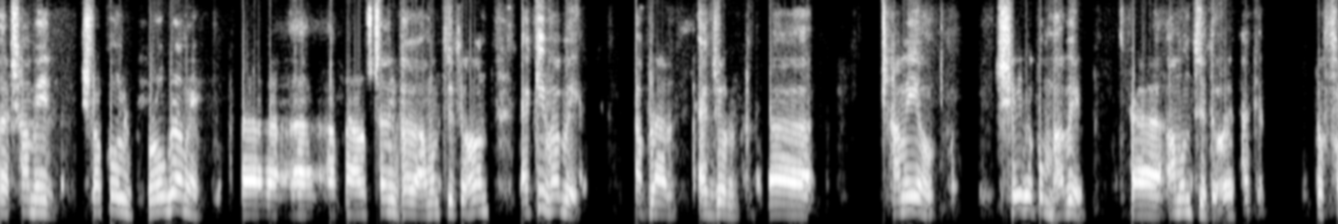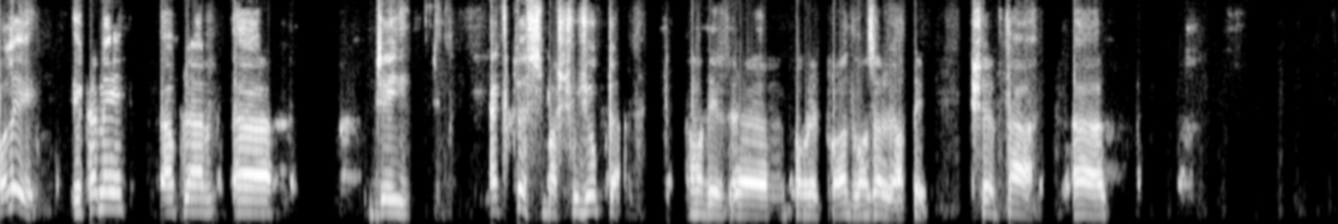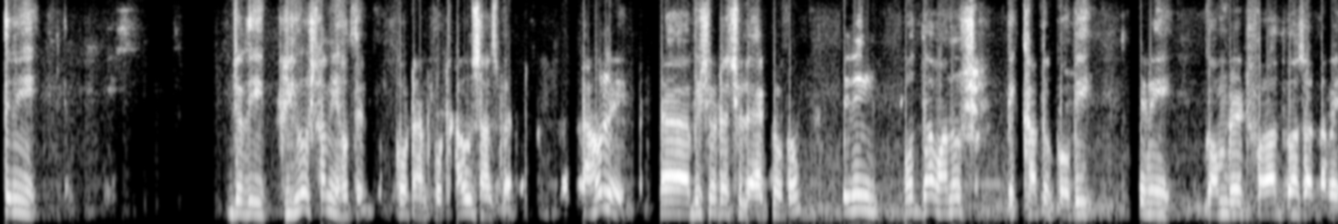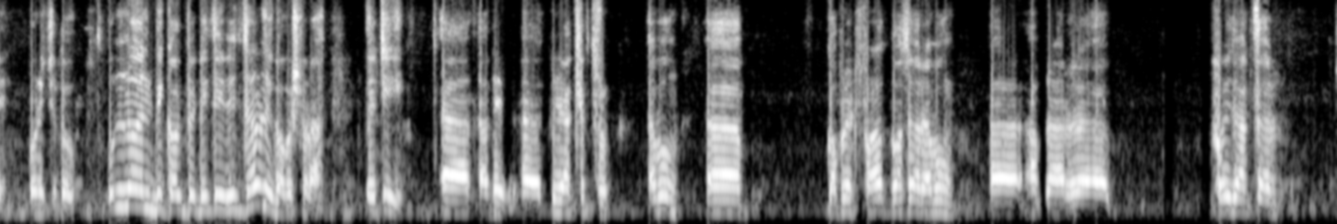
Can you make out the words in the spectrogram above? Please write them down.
স্বামীর সকল প্রোগ্রামে আপনার আনুষ্ঠানিকভাবে আমন্ত্রিত হন। একইভাবে আপনার একজন আহ, স্বামীও সেই রকম ভাবে আমন্ত্রিত হয়ে থাকেন। তো ফলে এখানে আপনার যেই অ্যাক্সেস বা সুযোগটা আমাদের কমরেড ফরাদ মাজারের হাতে, সে তা তিনি যদি গৃহস্বামী হতেন quote and quote house husband তাহলে বিষয়টা ছিল একরকম। তিনি বোদ্ধা মানুষ, বিখ্যাত কবি তিনি কমরেড ফরাদ বাজার নামে পরিচিত। উন্নয়ন বিকল্পে নীতি নির্ধারণী গবেষণা। এটি তাদের ক্রীড়াক্ষেত্র এবং কমরেড ফরাদ বাজার এবং আপনার ফরিদ আক্তার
